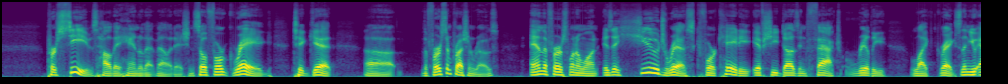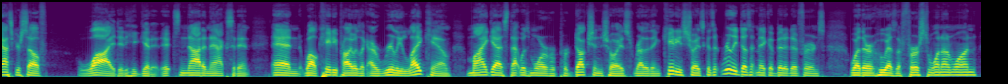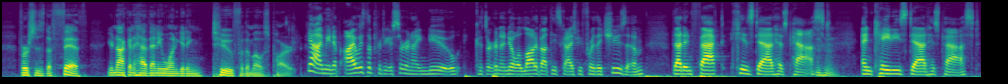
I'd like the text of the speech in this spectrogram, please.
perceives how they handle that validation. So for Greg to get uh, the first impression rose and the first one on one is a huge risk for Katie if she does in fact really like Greg. So then you ask yourself, why did he get it? It's not an accident. And while Katie probably was like, I really like him, my guess that was more of a production choice rather than Katie's choice because it really doesn't make a bit of difference whether who has the first one on one versus the fifth. You're not going to have anyone getting two for the most part. Yeah, I mean, if I was the producer and I knew, because they're going to know a lot about these guys before they choose them, that in fact his dad has passed Mm-hmm. and Katie's dad has passed.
